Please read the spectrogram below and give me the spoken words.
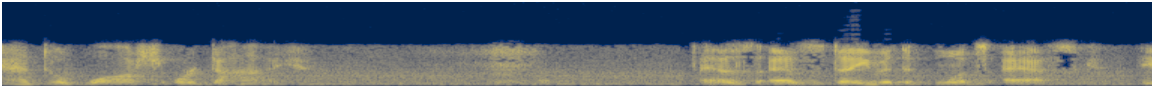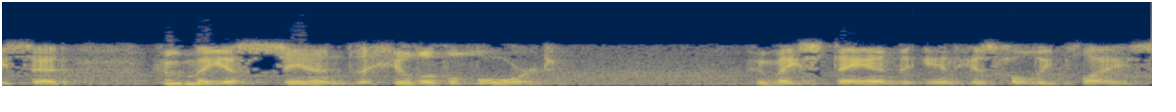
had to wash or die. As, as David once asked, he said, Who may ascend the hill of the Lord? Who may stand in his holy place?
